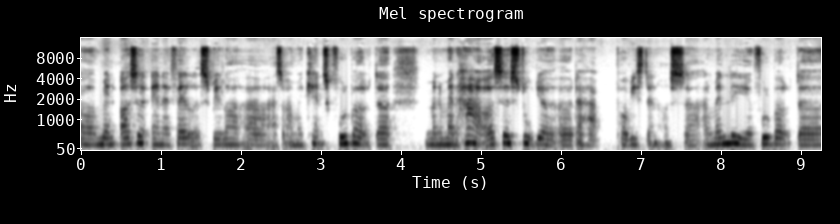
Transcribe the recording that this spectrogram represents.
uh, øh, men også NFL-spillere, uh, øh, altså amerikansk fodbold. Der, man, man har også studier, uh, der har påvist den hos uh, almindelige fodbold, uh,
